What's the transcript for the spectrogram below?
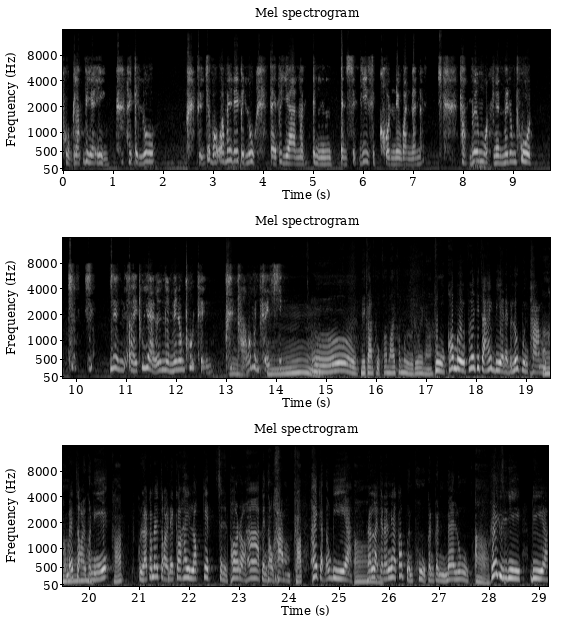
ผูกรับเบียร์เอง ให้เป็นลูก ถึงจะบอกว่าไม่ได้เป็นลูก แต่พยานมันเป็นเป็นสิบยี่สิบคนในวันนั้นนะถามเรื่องหมดเงินไม่ต้องพูดเรื่องอะไรทุกอย่างเรื่องเงินไม่ต้องพูดถึงถามว่ามันเคยคิดอืมอืมมีการผูกข้อไม้ข้อมือด้วยนะ ผูกข้อมือเพื่อที่จะให้เบียร์เนี่ยเป็นลูกบุญธรรมอ๋อของแม่จอยคนนี้ครับ แล้วก็แม่จอยเนี่ยก็ให้ล็อกเก็ตเสด็จพ่อรอห้าเป็นทองคำครับให้กับน้องเบียร์อ๋อแล้วหลังจากนั้นเนี่ยก็เหมือนผูกกันเป็นแม่ลูก อ่า แล้วอยู่ดีๆเบียร์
